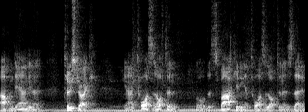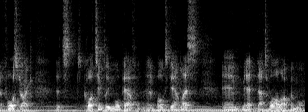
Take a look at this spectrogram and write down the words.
up and down in a two stroke, you know, twice as often, or the spark hitting it twice as often as that in a four stroke, it's quite simply more powerful and it bogs down less. And yeah, that's why I like them more.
